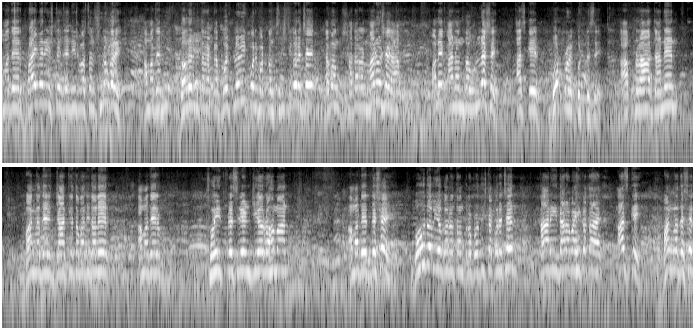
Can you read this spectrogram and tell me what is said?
আমাদের প্রাইমারি স্টেজে নির্বাচন শুরু করে আমাদের দলের ভিতর একটা বৈপ্লবিক পরিবর্তন সৃষ্টি করেছে এবং সাধারণ মানুষের অনেক আনন্দ, উল্লাসে আজকে ভোট প্রয়োগ করতেছে। আপনারা জানেন বাংলাদেশ জাতীয়তাবাদী দলের আমাদের শহীদ প্রেসিডেন্ট জিয়াউর রহমান আমাদের দেশে বহুদলীয় গণতন্ত্র প্রতিষ্ঠা করেছেন। তারই ধারাবাহিকতায় আজকে বাংলাদেশের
